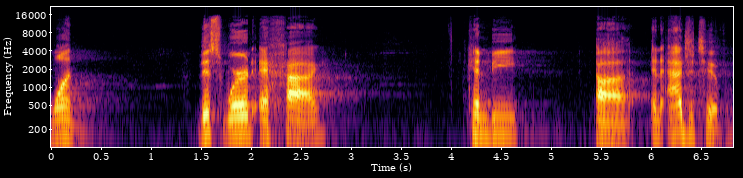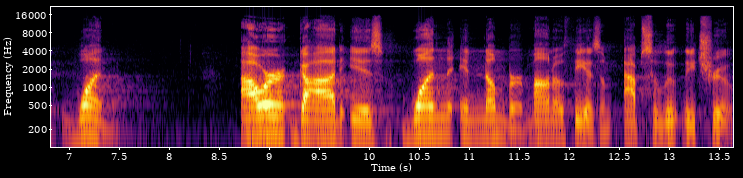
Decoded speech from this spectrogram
one. This word Echad can be uh, an adjective, one. Our God is one in number, monotheism, absolutely true.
